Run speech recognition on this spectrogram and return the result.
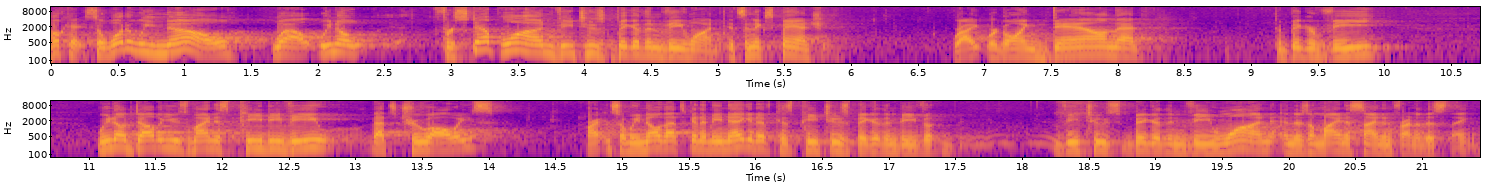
Okay, so what do we know? Well, we know for step one, V2 is bigger than V1. It's an expansion, right? We're going down that to bigger V. We know W is minus P dV. That's true always, right? And so we know that's going to be negative because P2 is bigger than V, V2 is bigger than V1 and there's a minus sign in front of this thing.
